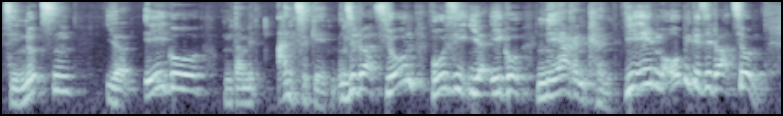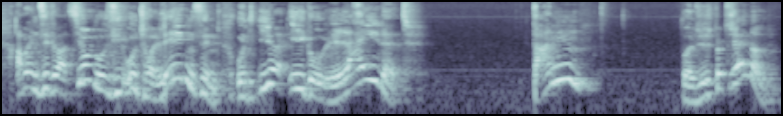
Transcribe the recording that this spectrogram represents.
Sie nutzen ihr Ego um damit anzugeben. In Situationen wo sie ihr Ego nähren können, wie eben obige Situationen. Aber in Situationen wo sie unterlegen sind und ihr Ego leidet, dann wollen sie sich plötzlich ändern,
